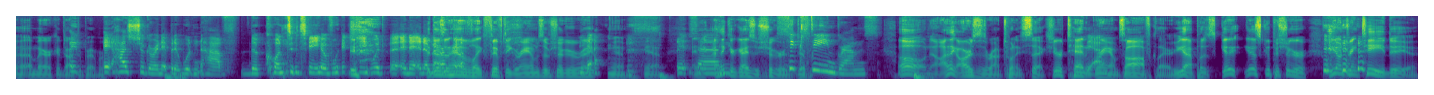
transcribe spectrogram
uh, America Dr. It, Pepper. it has sugar in it, but it wouldn't have the quantity of which you would put in it in It doesn't have like 50 grams of sugar, right? Yeah, yeah. It's And I think um, your guys' sugar is different. 16 grams. Oh no, I think ours is around 26. You're 10 Yeah. grams off, Claire. You gotta put a get a, get a scoop of sugar. You don't drink tea, do you?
